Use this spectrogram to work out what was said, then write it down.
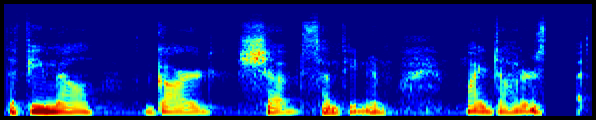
the female guard shoved something in my daughter's butt.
